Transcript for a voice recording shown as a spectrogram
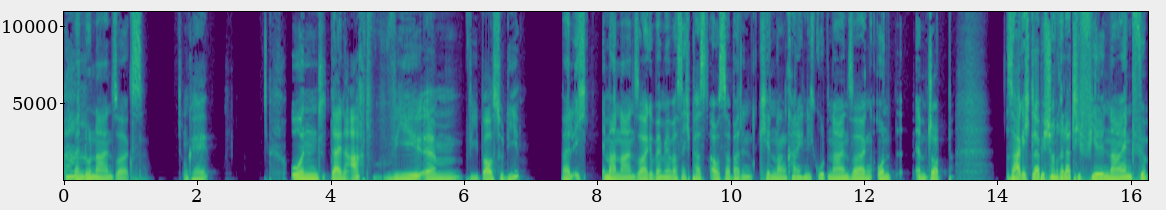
Ah. wenn du Nein sagst. Okay. Und deine Acht, wie, ähm, wie baust du die? Weil ich immer Nein sage, wenn mir was nicht passt, außer bei den Kindern kann ich nicht gut Nein sagen. Und im Job sage ich, glaube ich, schon relativ viel Nein für,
